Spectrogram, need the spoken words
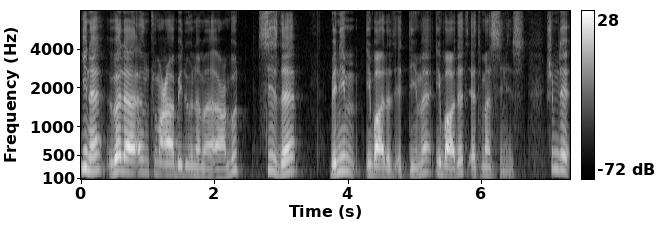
Yine ve la entum abidun ma a'bud. Siz de benim ibadet ettiğime ibadet etmezsiniz. Şimdi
